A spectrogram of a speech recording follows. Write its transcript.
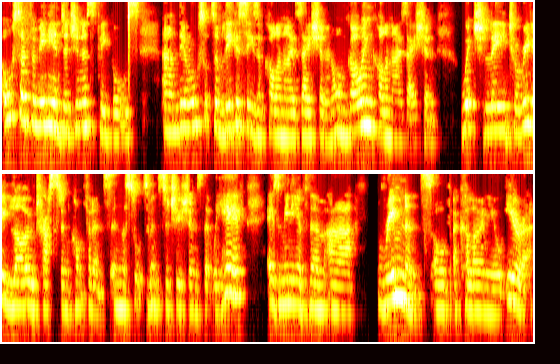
Also, for many Indigenous peoples, um, there are all sorts of legacies of colonisation and ongoing colonisation which lead to a really low trust and confidence in the sorts of institutions that we have, as many of them are remnants of a colonial era.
